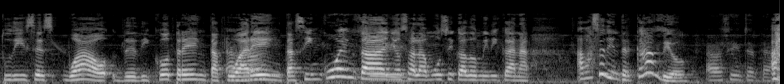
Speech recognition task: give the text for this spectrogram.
tú dices, wow, dedicó 30, 40, 50 Sí. años a la música dominicana a base de intercambio. A ver si intercambio.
